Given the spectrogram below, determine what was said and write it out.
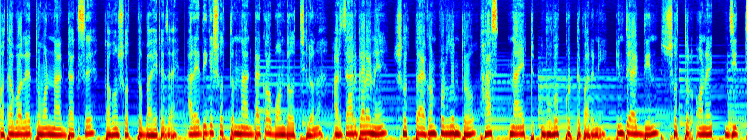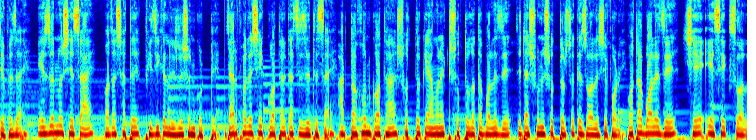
কথা বলে, তোমার নাক ডাকছে? তখন সত্য বাইরে যায়। আর এদিকে সত্যর নাক ডাকাও বন্ধ হচ্ছিল না। আর যার কারণে সত্য এখন পর্যন্ত ফার্স্ট নাইট উপভোগ করতে পারেনি। কিন্তু একদিন সত্যর অনেক জিত চেপে যায়। এর জন্য সে চায় কথার সাথে ফিজিক্যাল রিলেশন করতে, যার ফলে সে কথার কাছে যেতে চায়। আর তখন কথা সত্যকে এমন একটি সত্য কথা বলে যে, যেটা শুনে সত্যর চোখে জল এসে পড়ে। কথা বলে যে, সে এ সেক্সুয়াল।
